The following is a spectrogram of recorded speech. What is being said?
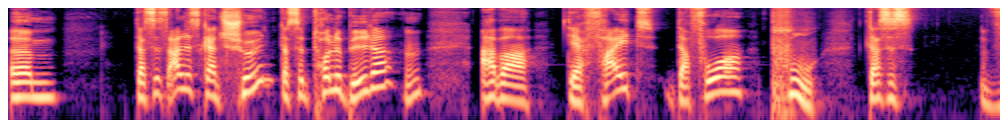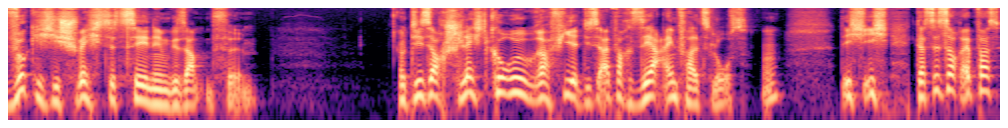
Ähm, das ist alles ganz schön, das sind tolle Bilder, ne? aber der Fight davor, puh, das ist wirklich die schwächste Szene im gesamten Film. Und die ist auch schlecht choreografiert, die ist einfach sehr einfallslos. Ne? Ich, ich, das ist auch etwas,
